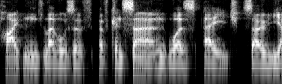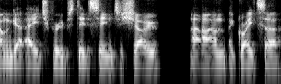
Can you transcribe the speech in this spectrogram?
heightened levels of, of concern was age. So younger age groups did seem to show um, a greater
